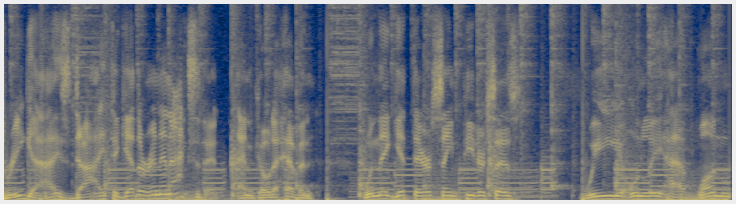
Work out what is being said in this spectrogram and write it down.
Three guys die together in an accident and go to heaven. When they get there, St. Peter says, We only have one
